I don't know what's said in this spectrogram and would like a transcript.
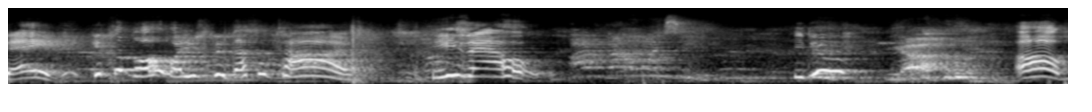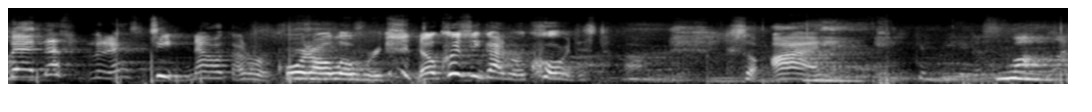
Dang, get the ball while you stood. That's a tie. He's out. He did? Yeah. Oh man, that's that's cheating. Now I gotta record all over it. No, Chrissy gotta record this time. So I can be in the spotlight.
